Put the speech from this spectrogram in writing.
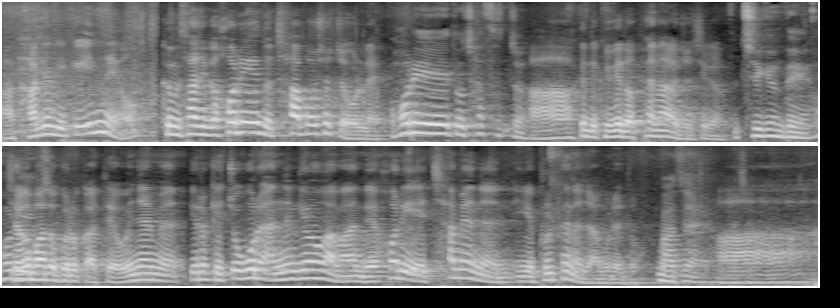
아 가격이 꽤 있네요. 그럼 사실 그 허리에도 차 보셨죠 원래? 허리에도 찼었죠. 아 근데 그게 더 편하죠 지금. 지금 네 허리 제가 봐도 그럴 것 같아요. 왜냐하면 이렇게 쪼그려 앉는 경우가 많은데 허리에 차면은 이게 불편하죠 아무래도. 맞아요. 아.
